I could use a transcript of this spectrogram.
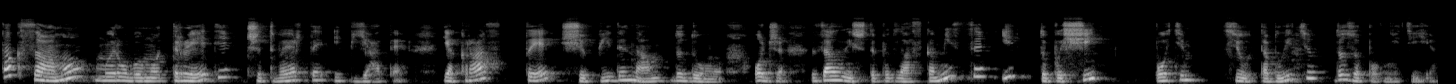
Так само ми робимо третє, четверте і п'яте. Якраз те, що піде нам додому. Отже, залиште, будь ласка, місце і допишіть потім цю таблицю, дозаповніть її.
